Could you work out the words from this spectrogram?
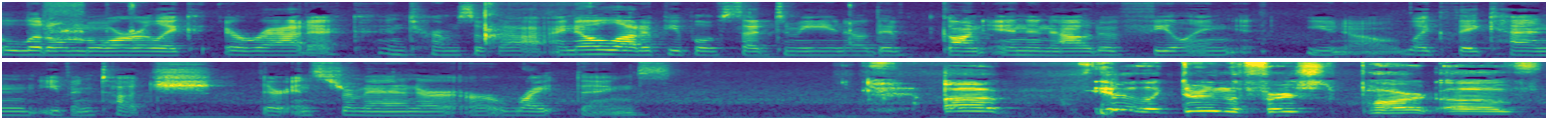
a little more like erratic in terms of that? I know a lot of people have said to me, you know, they've gone in and out of feeling, you know, like they can even touch their instrument or, or write things. Uh, yeah, like during the first part of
